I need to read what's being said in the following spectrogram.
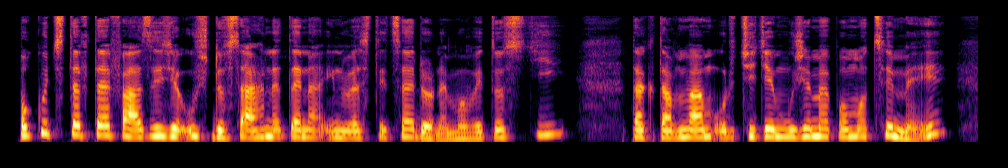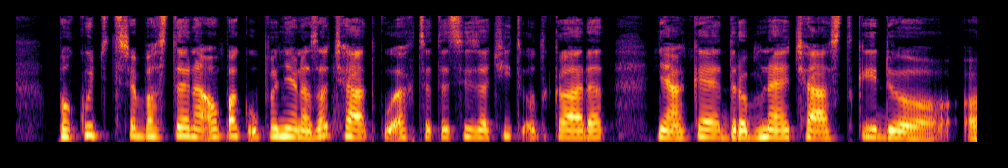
Pokud jste v té fázi, že už dosáhnete na investice do nemovitostí, tak tam vám určitě můžeme pomoci my, pokud třeba jste naopak úplně na začátku a chcete si začít odkládat nějaké drobné částky do uh,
